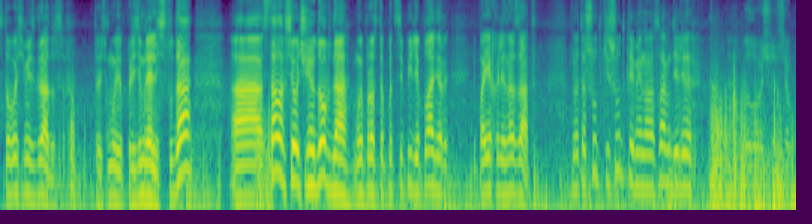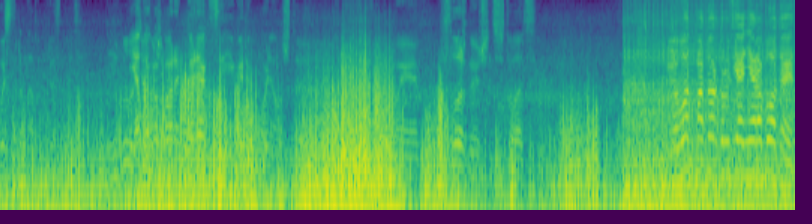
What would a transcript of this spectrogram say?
180 градусов. То есть мы приземлялись туда, а стало все очень удобно, мы просто подцепили планер и поехали назад. Но это шутки шутками, но на самом деле Было очень все быстро, надо признать. ну, было Я только очень- по, по реакции Игоря понял, что мы в сложной очень ситуации. Ну вот мотор, друзья, не работает.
